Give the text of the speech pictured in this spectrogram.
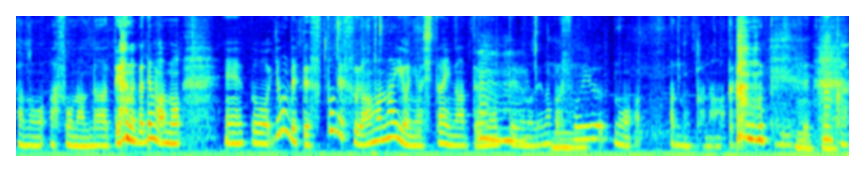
あのあそうなんだっていうなんかでもあの、えー、と読んでてストレスがあんまないようにはしたいなって思ってるので、なんかそういうのはあるのかなとか思ったりして、うんなんか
